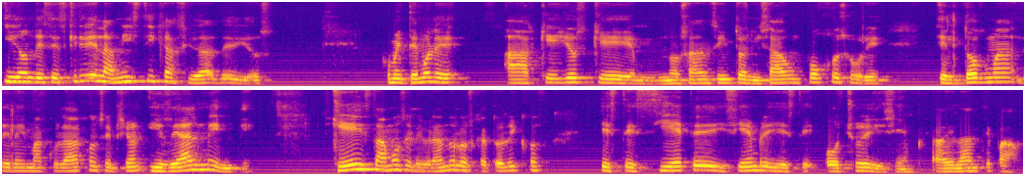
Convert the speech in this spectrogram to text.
y donde se escribe la mística ciudad de Dios. Comentémosle a aquellos que nos han sintonizado un poco sobre el dogma de la Inmaculada Concepción y realmente qué estamos celebrando los católicos este 7 de diciembre y este 8 de diciembre. Adelante, Pablo.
